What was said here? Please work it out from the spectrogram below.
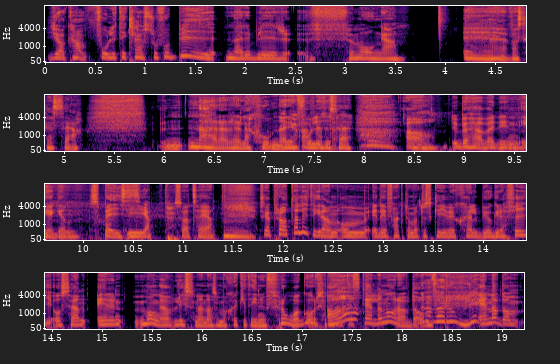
jag kan få lite klaustrofobi när det blir för många eh, vad ska jag säga, nära relationer. Jag får Jag lite så här, Ja, du behöver din egen space, Japp. så att säga. Jag ska prata lite grann om det faktum att du skriver självbiografi och sen är det många av lyssnarna som har skickat in frågor, så jag Ah. tänkte ställa några av dem. Nej, vad roligt. En av dem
